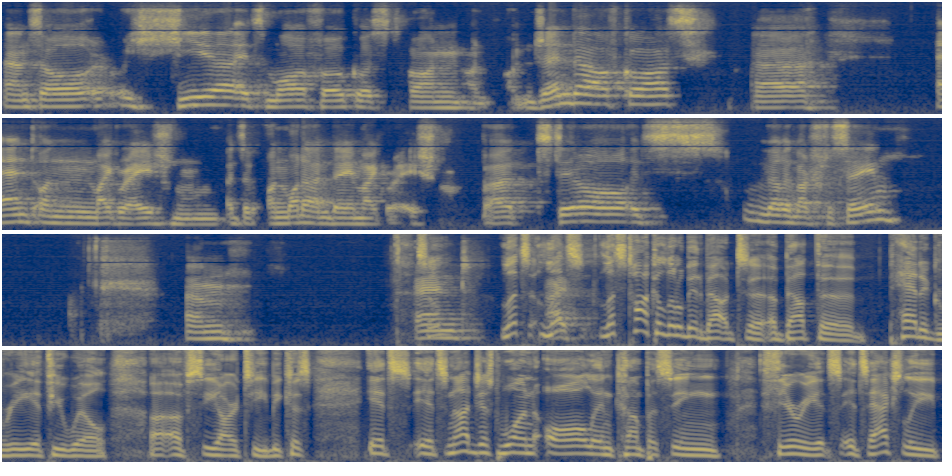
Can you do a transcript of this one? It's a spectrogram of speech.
And so here it's more focused on on, on gender of course uh, and on migration on modern day migration. But still it's very much the same um, and so let's let's I, let's talk a little bit about uh, about the pedigree, if you will, uh, of CRT because it's it's not just one all-encompassing theory. It's it's actually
